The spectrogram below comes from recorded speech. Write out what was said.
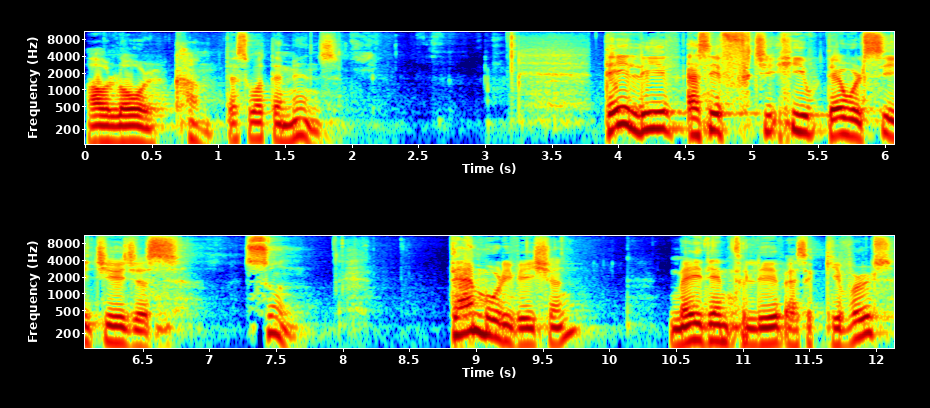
Our Lord, come. That's what that means. They live as if he, they will see Jesus soon. That motivation made them to live as givers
